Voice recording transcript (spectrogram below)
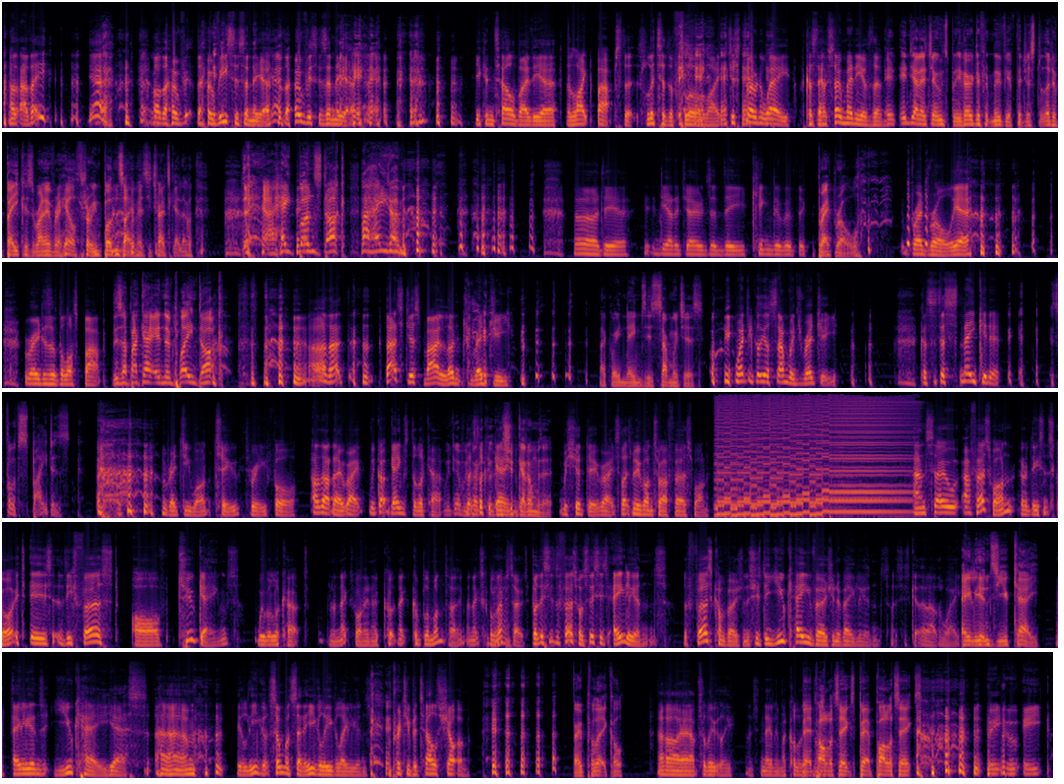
Are, are they? Yeah. Oh, the Hov- the Hovises are near. The Hovises are near. you can tell by the uh, the light baps that litter the floor, like just thrown away because they have so many of them. In- Indiana Jones, but a very different movie if they're just a lot of bakers run over a hill throwing buns at him as he tried to get them. I hate buns, Doc. I hate them. Oh dear, Indiana Jones and the Kingdom of the Bread roll. Bread Roll. Yeah, Raiders of the Lost Bap. There's a baguette in the plane, Doc. Oh, that that's just my lunch, Reggie. Like how he names his sandwiches. Why do you call your sandwich Reggie? Because there's a snake in it. It's full of spiders. Reggie one, two, three, four. I don't know. Right, we've got games to look at. We do. We've let's look at games. we should get on with it. We should do. Right. So let's move on to our first one. And so our first one got a decent score. It is the first of two games we will look at the next one in a cou- next couple of months, I think, the next couple of episodes. But this is the first one. So this is Aliens, the first conversion. This is the UK version of Aliens. Let's just get that out of the way. Aliens UK. Aliens UK, yes. Um, illegal. Someone said eagle illegal aliens. Priti Patel shot them. Very political. Oh yeah, absolutely. I'm just nailing my colours. Bit of politics, bit of politics. Eat, ooh, eat.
